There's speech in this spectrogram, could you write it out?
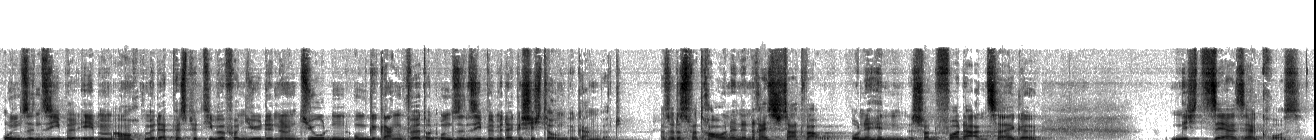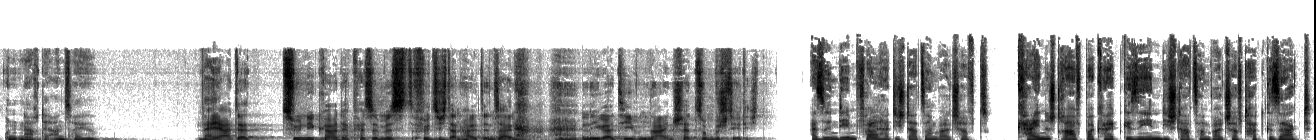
unsensibel eben auch mit der Perspektive von Jüdinnen und Juden umgegangen wird und unsensibel mit der Geschichte umgegangen wird. Also das Vertrauen in den Rechtsstaat war ohnehin schon vor der Anzeige nicht sehr, sehr groß. Und nach der Anzeige? Naja, der Zyniker, der Pessimist fühlt sich dann halt in seiner negativen Einschätzung bestätigt. Also in dem Fall hat die Staatsanwaltschaft keine Strafbarkeit gesehen. Die Staatsanwaltschaft hat gesagt,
